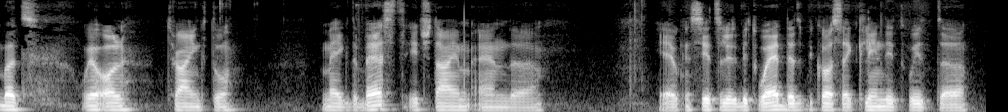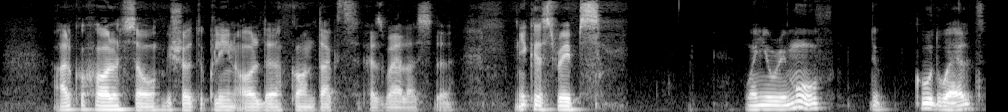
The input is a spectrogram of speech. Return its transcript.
but we're all trying to make the best each time and uh, yeah you can see it's a little bit wet. That's because I cleaned it with uh, alcohol so be sure to clean all the contacts as well as the nickel strips. When you remove the good weld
